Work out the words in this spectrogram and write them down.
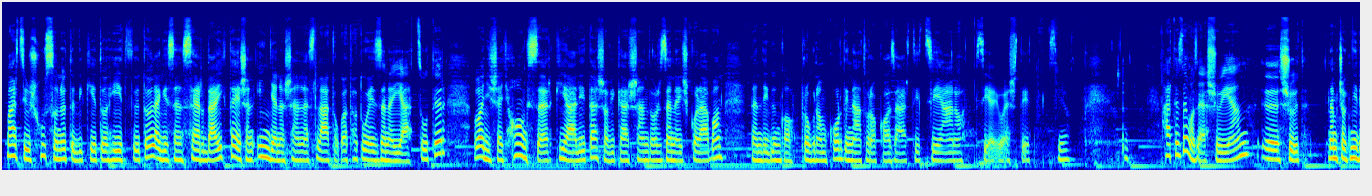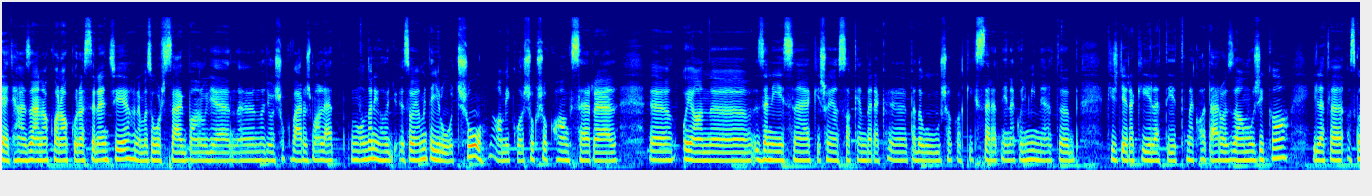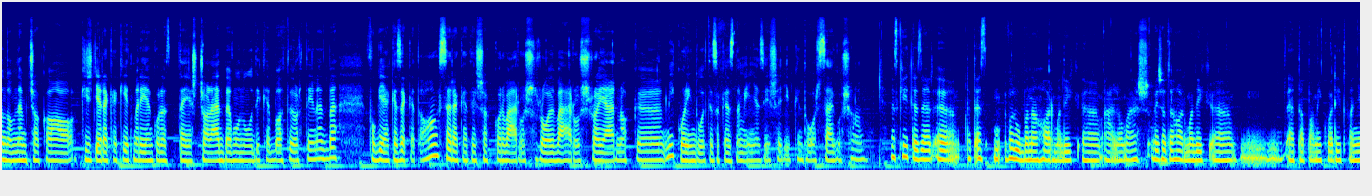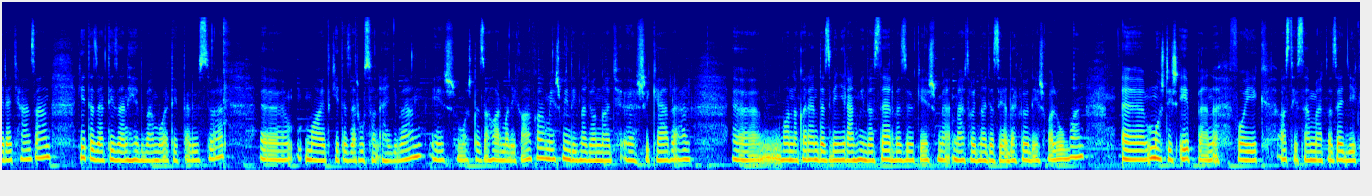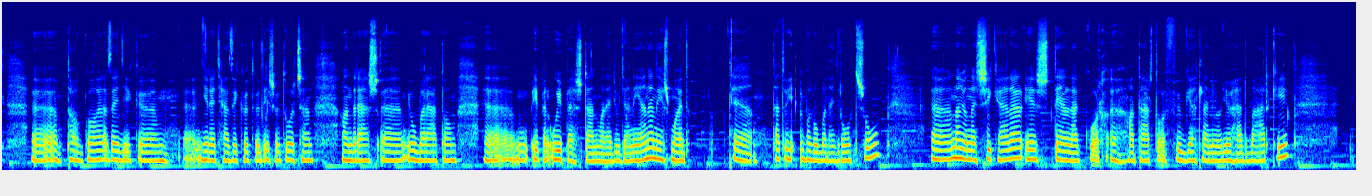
Március 25-től hétfőtől egészen szerdáig teljesen ingyenesen lesz látogatható egy zenei játszótér, vagyis egy hangszer kiállítás a Vikár Sándor Zeneiskolában. Vendégünk a program koordinátora Kazár Tiziana. Szia, jó estét! Szia! Hát ez nem az első ilyen, sőt, nem csak Nyíregyházának van akkora szerencséje, hanem az országban ugye nagyon sok városban lehet mondani, hogy ez olyan, mint egy roadshow, amikor sok-sok hangszerrel olyan zenészek és olyan szakemberek, pedagógusok, akik szeretnének, hogy minél több kisgyerek életét meghatározza a muzsika, illetve azt gondolom nem csak a kisgyerekekét, mert ilyenkor a teljes család bevonódik ebbe a történetbe, fogják ezeket a hangszereket, és akkor városról városra járnak. Mikor indult ez a kezdeményezés egyébként országosan? Ez 2000, tehát ez valóban a harmadik állomás, vagy a harmadik etap, amikor itt van Nyíregyházán. 2017-ben volt itt először, majd 2021-ben, és most ez a harmadik alkalom, és mindig nagyon nagy sikerrel vannak a rendezvény iránt mind a szervezők, és mert hogy nagy az érdeklődés valóban. Most is éppen folyik, azt hiszem, mert az egyik taggal, az egyik nyíregyházi kötődésű Turcsán András, jó barátom, éppen Újpesten van egy ugyanilyenen, és majd, tehát valóban egy roadshow, nagyon nagy sikerrel, és tényleg korhatártól függetlenül jöhet bárki.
